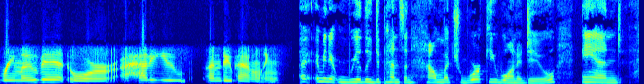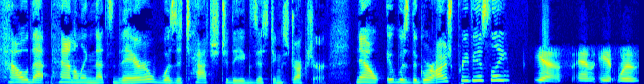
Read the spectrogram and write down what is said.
remove it, or how do you undo paneling? I mean, it really depends on how much work you want to do and how that paneling that's there was attached to the existing structure. Now, it was the garage previously? Yes, and it was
